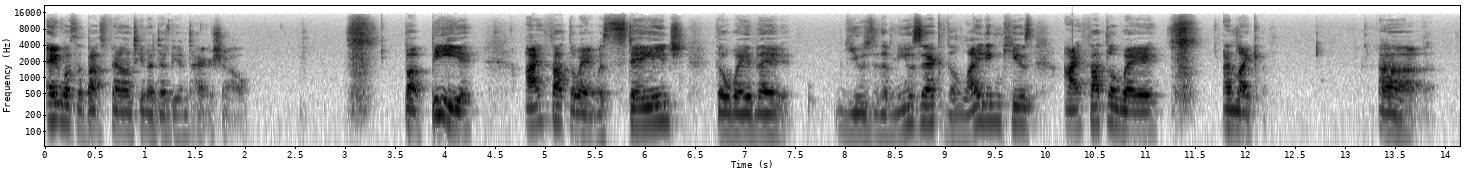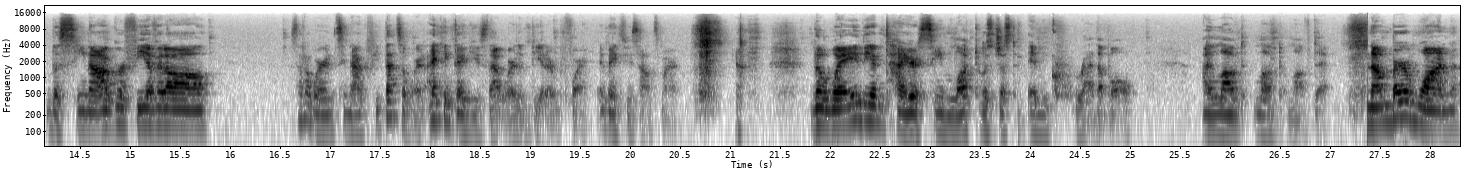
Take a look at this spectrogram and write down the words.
A, was the best Valentina did the entire show. But B, I thought the way it was staged, the way they used the music, the lighting cues, I thought the way, and like, uh, the scenography of it all, is that a word, scenography? That's a word. I think I've used that word in theater before. It makes me sound smart. the way the entire scene looked was just incredible. I loved, loved, loved it. Number one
